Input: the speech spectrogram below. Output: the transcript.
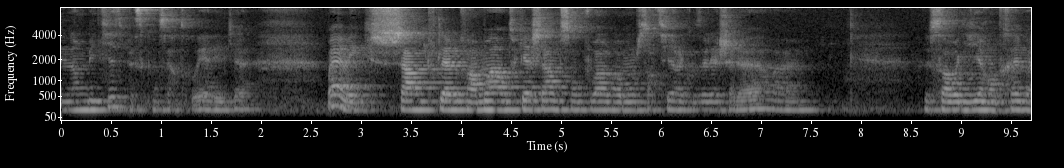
une énorme bêtise parce qu'on s'est retrouvé avec. Ouais, avec Charles toute. Enfin, moi, en tout cas, Charles, sans pouvoir vraiment sortir à cause de la chaleur. Le soir, Olivier rentrait, bah,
